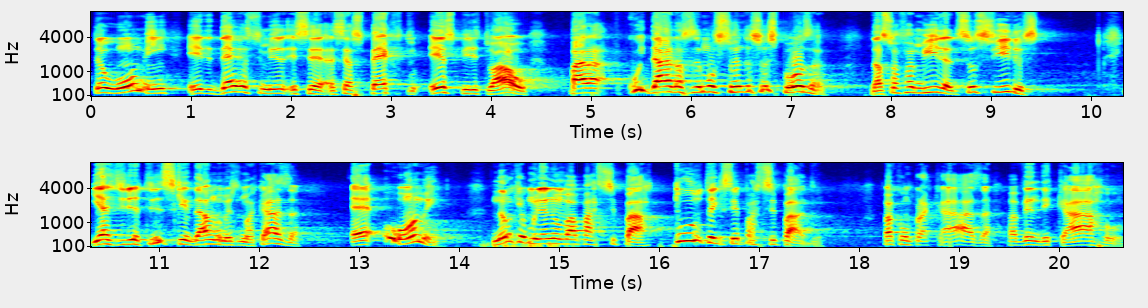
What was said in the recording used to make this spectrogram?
Então, o homem ele deve assumir esse, esse aspecto espiritual para cuidar das emoções da sua esposa, da sua família, dos seus filhos. E as diretrizes que dá no meio de uma casa é o homem. Não que a mulher não vá participar, tudo tem que ser participado. Para comprar casa, para vender carro.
